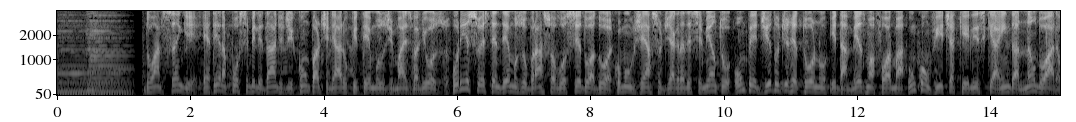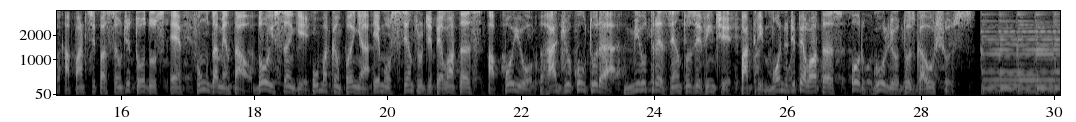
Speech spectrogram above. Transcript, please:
Doar sangue é ter a possibilidade de compartilhar o que temos de mais valioso. Por isso, estendemos o braço a você, doador, como um gesto de agradecimento, um pedido de retorno e, da mesma forma, um convite àqueles que ainda não doaram. A participação de todos é fundamental. Doe Sangue, uma campanha Hemocentro de Pelotas, apoio Rádio Cultura 1320, Patrimônio de Pelotas, orgulho dos gaúchos.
